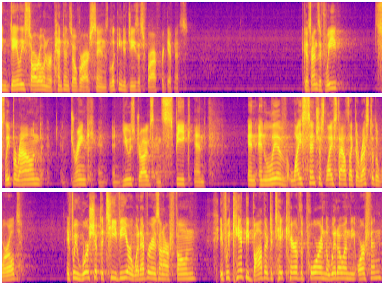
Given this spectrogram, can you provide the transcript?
in daily sorrow and repentance over our sins, looking to Jesus for our forgiveness. Because, friends, if we sleep around and drink and, and use drugs and speak and, and, and live licentious lifestyles like the rest of the world, if we worship the TV or whatever is on our phone, if we can't be bothered to take care of the poor and the widow and the orphan,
